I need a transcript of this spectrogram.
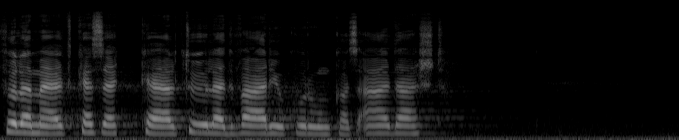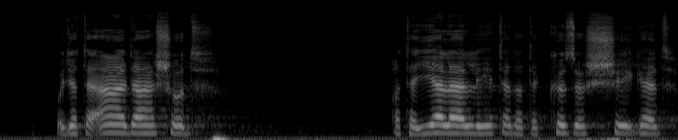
Fölemelt kezekkel tőled várjuk, Urunk, az áldást, hogy a Te áldásod, a Te jelenléted, a Te közösséged,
